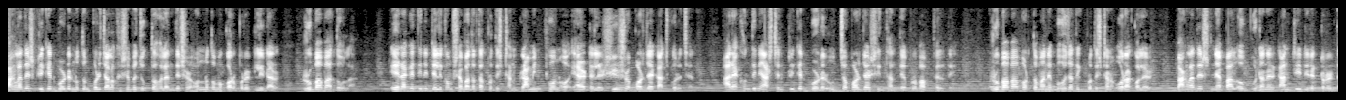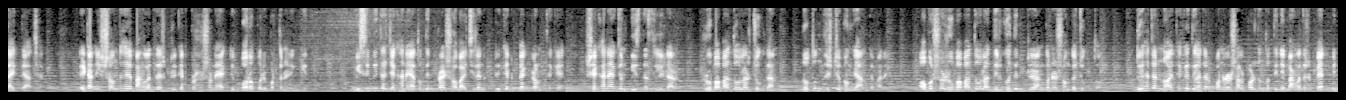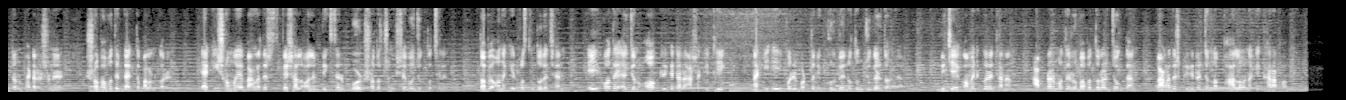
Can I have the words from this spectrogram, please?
Bangladesh cricket বোর্ডের নতুন পরিচালক হিসেবে যুক্ত হলেন দেশের অন্যতম কর্পোরেট লিডার রুবাবা দৌলা। এর আগে তিনি টেলিকম সেবাদাতা প্রতিষ্ঠান গ্রামীণ ফোন ও এয়ারটেলের শীর্ষ পর্যায়ে কাজ করেছেন। আর এখন তিনি আসছেন ক্রিকেট বোর্ডের উচ্চ পর্যায়ের সিদ্ধান্তে প্রভাব ফেলতে। রুবাবা বর্তমানে বহুজাতিক প্রতিষ্ঠান ওরাকলের বাংলাদেশ, নেপাল ও ভুটানের কান্ট্রি ডিরেক্টরের দায়িত্বে আছেন। এটা নিঃসন্দেহে বাংলাদেশ ক্রিকেট প্রশাসনে একটি বড় পরিবর্তনের ইঙ্গিত। বিসিবিতে যেখানে এতদিন প্রায় সবাই ছিলেন ক্রিকেট ব্যাকগ্রাউন্ড থেকে, সেখানে একজন বিজনেস লিডার রুবাবা দৌলার যোগদান নতুন দৃষ্টিভঙ্গি আনতে পারে। অবশ্য রুবাবা দৌলা দীর্ঘদিন ক্রীড়াঙ্গনের সঙ্গে যুক্ত। দুই হাজার নয় থেকে দুই হাজার পনেরো সাল পর্যন্ত তিনি বাংলাদেশ ব্যাডমিন্টন ফেডারেশনের সভাপতির দায়িত্ব পালন করেন। একই সময়ে বাংলাদেশ স্পেশাল অলিম্পিক্সের বোর্ড সদস্য হিসেবেও যুক্ত ছিলেন। তবে অনেকেই প্রশ্ন তুলেছেন, এই পদে একজন অক্রিকেটার আসা কি ঠিক, নাকি এই পরিবর্তনই খুলবে নতুন যুগের দরজা? নিচে কমেন্ট করে জানান, আপনার মতে রোবাবদ্দোলার যোগদান বাংলাদেশ ক্রিকেটের জন্য ভালো নাকি খারাপ হবে?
